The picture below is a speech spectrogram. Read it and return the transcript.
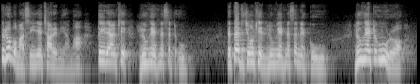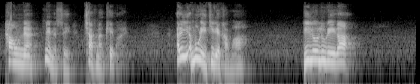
သူတို့ပေါ်မှာစီရင်ချက်ချတဲ့နေရာမှာတေတံဖြစ်လူငယ်22ဦးတသက်တကြုံဖြစ်လူငယ်29ဦးလူငယ်တဦးတော့ထောင်ဒဏ်20ချမှတ်ခဲ့ပါတယ်အဲ့ဒီအမှုတွေကြည့်တဲ့အခါမှာဒီလိုလူတွေကတ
